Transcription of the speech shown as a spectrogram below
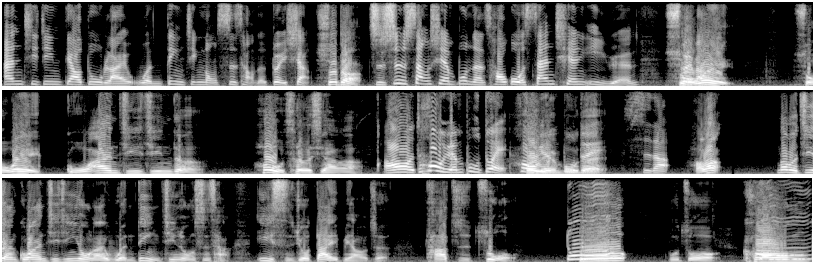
安基金调度来稳定金融市场的对象，是的。只是上限不能超过三千亿元。所谓所谓国安基金的后车厢啊，哦，后援部队，后援援部队队，是的，好了，那么既然国安基金用来稳定金融市场，意思就代表着它只做多不做空。空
